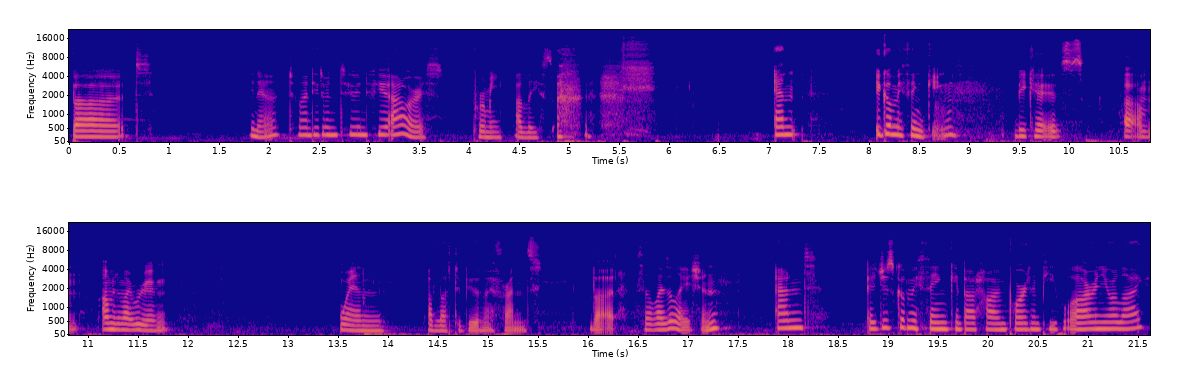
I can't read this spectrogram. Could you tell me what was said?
But, you know, 2022 in a few hours. For me, at least. and it got me thinking because um, I'm in my room when I'd love to be with my friends, but self isolation. And it just got me thinking about how important people are in your life.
